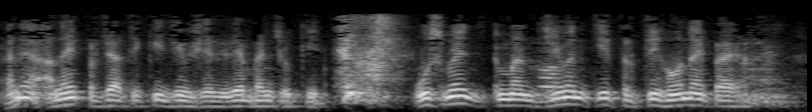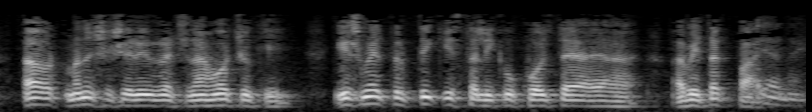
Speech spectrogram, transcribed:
ना अनेक प्रजाति की जीव शरीरें बन चुकी उसमें जीवन की तृप्ति हो नहीं पाया और मनुष्य शरीर रचना हो चुकी। इसमें तृप्ति की स्थली को खोजते आया है। अभी तक पाया नहीं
